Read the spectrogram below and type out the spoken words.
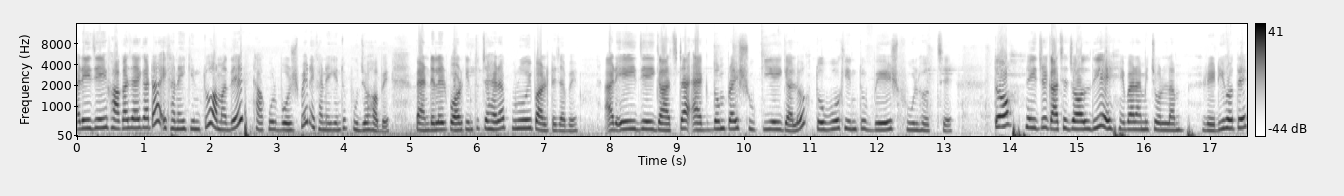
আর এই যে এই ফাঁকা জায়গাটা, এখানেই কিন্তু আমাদের ঠাকুর বসবেন, এখানেই কিন্তু পুজো হবে। প্যান্ডেলের পর কিন্তু চেহারা পুরোই পাল্টে যাবে। আর এই যে এই গাছটা একদম প্রায় শুকিয়েই গেল, তবুও কিন্তু বেশ ফুল হচ্ছে। তো এই যে গাছে জল দিয়ে এবার আমি চললাম রেডি হতে,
